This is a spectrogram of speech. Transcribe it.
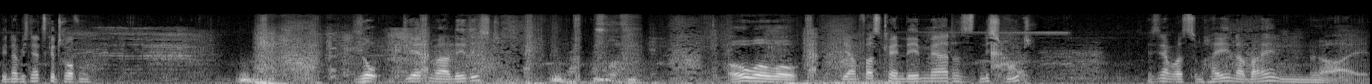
Wen habe ich jetzt getroffen? So, die hätten wir erledigt. Oh, wow, wow. Die haben fast kein Leben mehr, das ist nicht gut. Ist ja was zum Heilen dabei? Nein.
